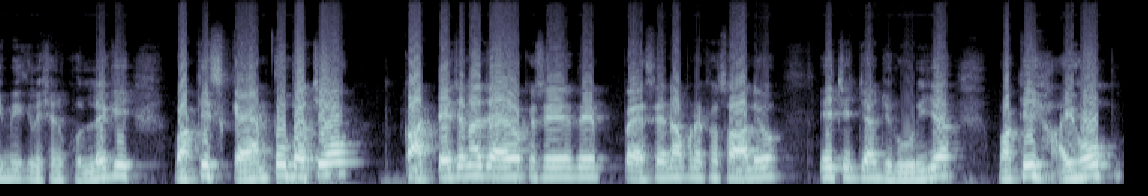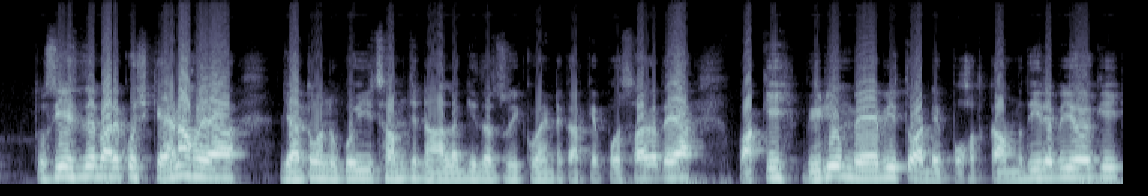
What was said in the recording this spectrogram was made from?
ਇਮੀਗ੍ਰੇਸ਼ਨ ਖੁੱਲੇਗੀ ਬਾਕੀ ਸਕੈਮ ਤੋਂ ਬਚਿਓ। ਘਾਟੇ 'ਚ ਨਾ ਜਾਇਓ, ਕਿਸੇ ਦੇ ਪੈਸੇ ਨਾ ਆਪਣੇ ਫਸਾ ਲਿਓ, ਇਹ ਚੀਜ਼ਾਂ ਜ਼ਰੂਰੀ ਆ। ਬਾਕੀ ਆਈ ਹੋਪ ਤੁਸੀਂ ਇਸ ਦੇ ਬਾਰੇ ਕੁਝ ਕਹਿਣਾ ਹੋਇਆ ਜਾਂ ਤੁਹਾਨੂੰ ਕੋਈ ਸਮਝ ਨਾ ਲੱਗੀ ਤਾਂ ਤੁਸੀਂ ਕਮੈਂਟ ਕਰਕੇ ਪੁੱਛ ਸਕਦੇ ਆ। ਬਾਕੀ ਵੀਡੀਓ ਮੈਂ ਵੀ ਤੁਹਾਡੇ ਬਹੁਤ ਕੰਮ ਦੀ ਰਹੀ ਹੋਏਗੀ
